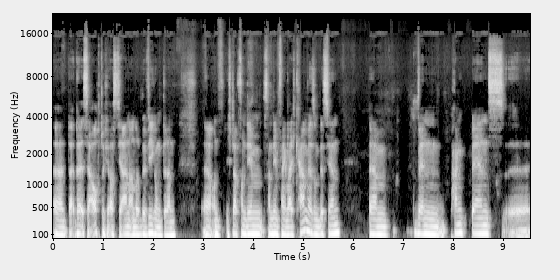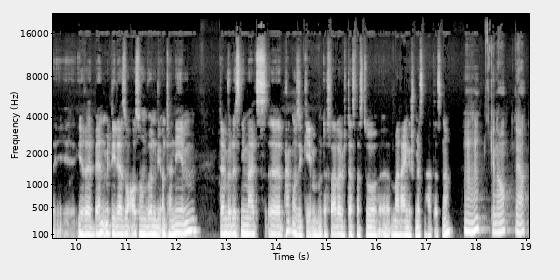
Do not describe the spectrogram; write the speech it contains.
Äh, da, da ist ja auch durchaus die eine oder andere Bewegung drin. Äh, und ich glaube, von dem, von dem Vergleich kam wir so ein bisschen. Ähm, wenn Punkbands äh, ihre Bandmitglieder so aussuchen würden wie Unternehmen, dann würde es niemals äh, Punkmusik geben. Und das war, glaube ich, das, was du äh, mal reingeschmissen hattest, ne? Mhm, genau, ja.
